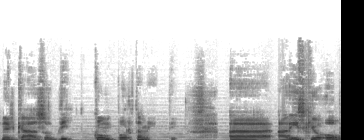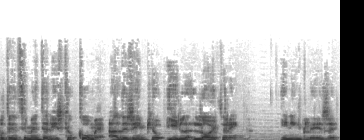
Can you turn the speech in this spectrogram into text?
Nel caso di comportamenti uh, a rischio o potenzialmente a rischio, come ad esempio il loitering in inglese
